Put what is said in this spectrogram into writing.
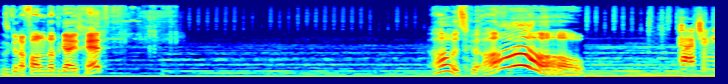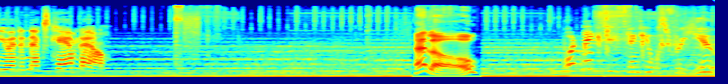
It's gonna fall on that guy's head. Oh, it's good. Oh! Patching you into next cam now. Hello. What makes you think it was for you?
